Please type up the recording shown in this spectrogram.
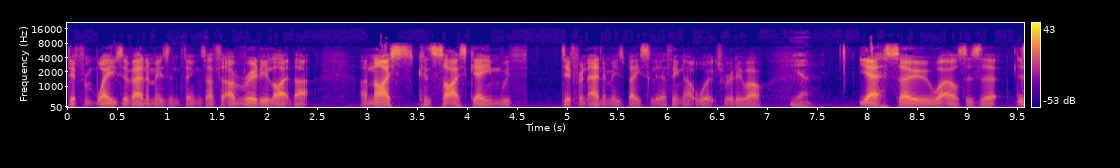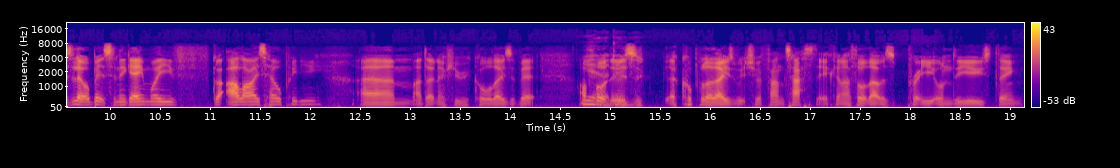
different waves of enemies and things. I, th- I really like that. A nice, concise game with different enemies. Basically, I think that works really well. Yeah. Yeah. So what else is there? There's little bits in the game where you've got allies helping you. Um, I don't know if you recall those a bit. I yeah, thought there was a, a, couple of those which were fantastic, and I thought that was a pretty underused thing.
